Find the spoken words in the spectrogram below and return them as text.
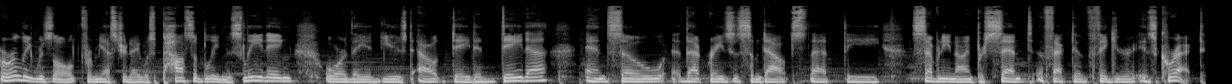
early result from yesterday was possibly misleading or they had used outdated data. And so that raises some doubts that the 79% effective figure is correct.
